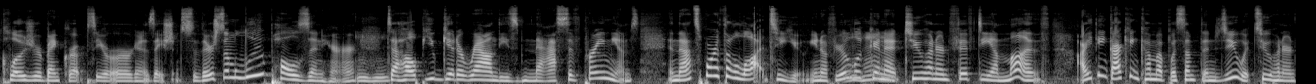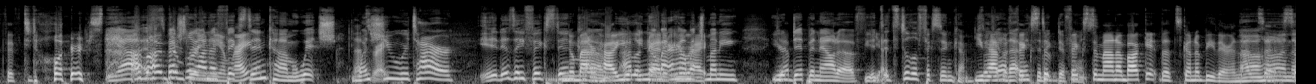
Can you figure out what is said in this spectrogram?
closure, bankruptcy, or organization. So there's some loopholes in here mm-hmm. to help you get around these massive premiums. And that's worth a lot to you. You know, if you're mm-hmm. looking at 250 a month, I think I can come up with something to do with $250 a Yeah, especially on a fixed right? income, which once right. you retire, it is a fixed income. No matter how you I look mean, no at it, matter how much right. money you're Yep. dipping out of, it's, Yep. it's still a fixed income. You So, have yeah, a fixed, a fixed amount of bucket that's going to be there, and that's Uh-huh, it. and so,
